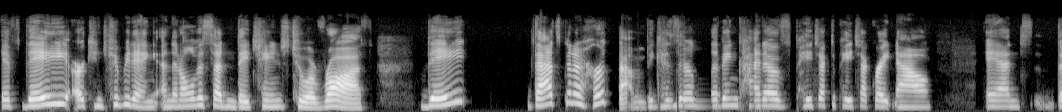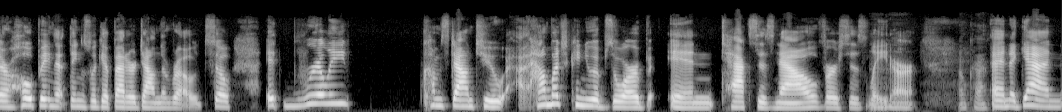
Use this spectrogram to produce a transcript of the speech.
if they are contributing and then all of a sudden they change to a Roth, they that's going to hurt them because they're living kind of paycheck to paycheck right now and they're hoping that things will get better down the road. So it really comes down to uh, how much can you absorb in taxes now versus mm-hmm. later. Okay. And again,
